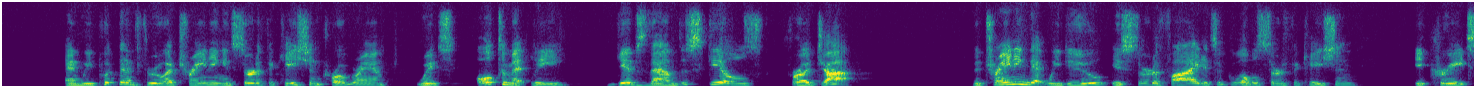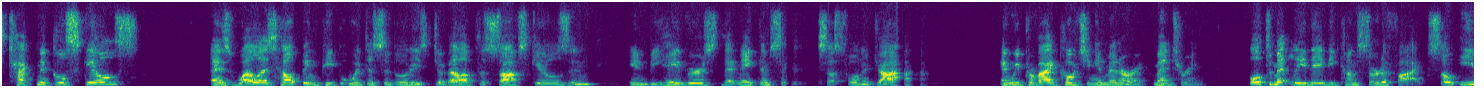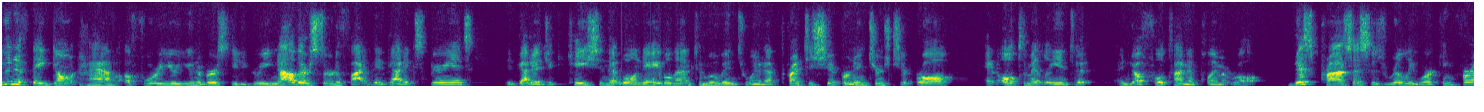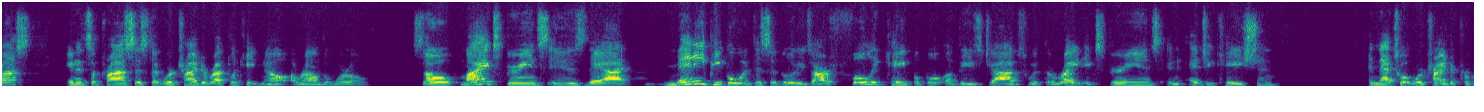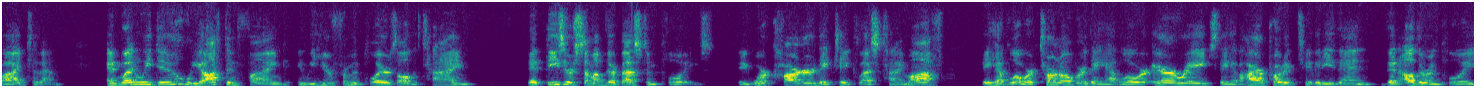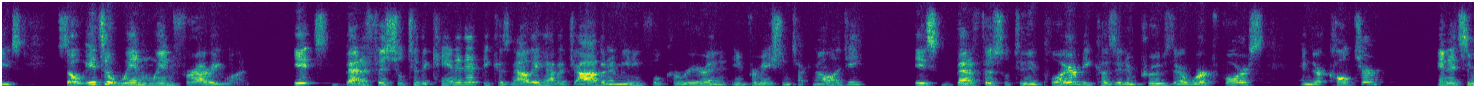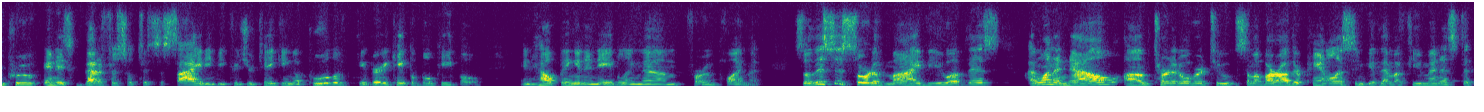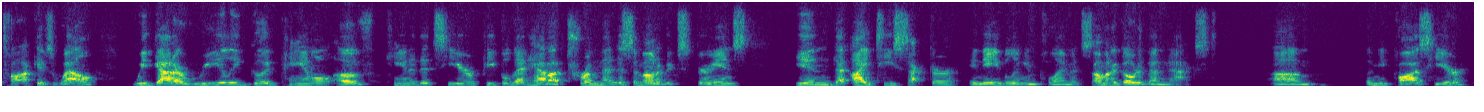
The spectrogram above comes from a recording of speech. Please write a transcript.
and we put them through a training and certification program, which ultimately gives them the skills for a job. The training that we do is certified, it's a global certification. It creates technical skills as well as helping people with disabilities develop the soft skills and, and behaviors that make them successful in a job and we provide coaching and mentoring. Ultimately, they become certified. So even if they don't have a four-year university degree, now they're certified. They've got experience, they've got education that will enable them to move into an apprenticeship or an internship role and ultimately into, into a full-time employment role. This process is really working for us, and it's a process that we're trying to replicate now around the world. So my experience is that many people with disabilities are fully capable of these jobs with the right experience and education. And that's what we're trying to provide to them. And when we do, we often find, and we hear from employers all the time, that these are some of their best employees. They work harder, they take less time off, they have lower turnover, they have lower error rates, they have higher productivity than, than other employees. So it's a win-win for everyone. It's beneficial to the candidate because now they have a job and a meaningful career in information technology. It's beneficial to the employer because it improves their workforce and their culture. And it's improved and it's beneficial to society because you're taking a pool of very capable people and helping and enabling them for employment. So this is sort of my view of this. I want to now um, turn it over to some of our other panelists and give them a few minutes to talk as well. We've got a really good panel of candidates here, people that have a tremendous amount of experience in the IT sector enabling employment. So I'm going to go to them next. Um, let me pause here.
